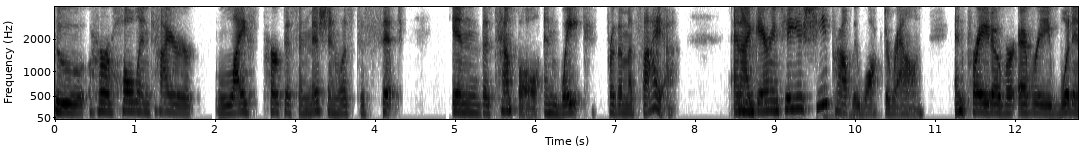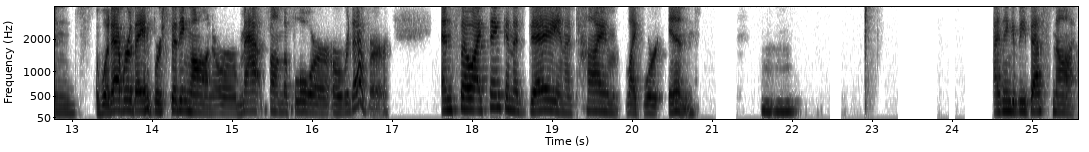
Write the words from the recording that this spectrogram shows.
who her whole entire life purpose and mission was to sit in the temple and wait for the Messiah. And mm. I guarantee you, she probably walked around and prayed over every wooden, whatever they were sitting on, or mats on the floor, or whatever. And so I think in a day and a time like we're in, mm-hmm. I think it'd be best not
